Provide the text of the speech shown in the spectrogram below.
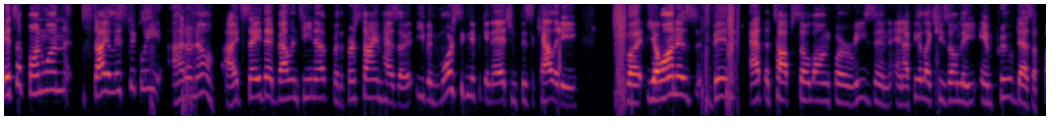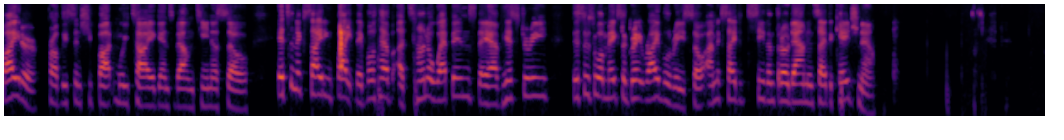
it's a fun one. Stylistically, I don't know. I'd say that Valentina, for the first time, has a even more significant edge in physicality but Joanna's been at the top so long for a reason, and I feel like she's only improved as a fighter probably since she fought Muay Thai against Valentina. So it's an exciting fight. They both have a ton of weapons. They have history. This is what makes a great rivalry. So I'm excited to see them throw down inside the cage now.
